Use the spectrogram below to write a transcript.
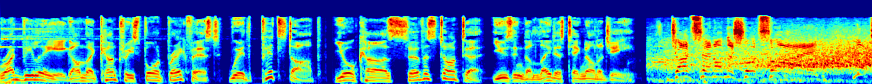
Rugby League on the Country Sport Breakfast with Pit Stop, your car's service doctor using the latest technology. Johnson on the short side. Look!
